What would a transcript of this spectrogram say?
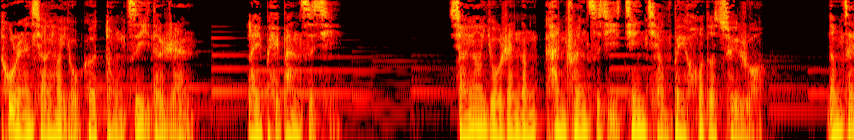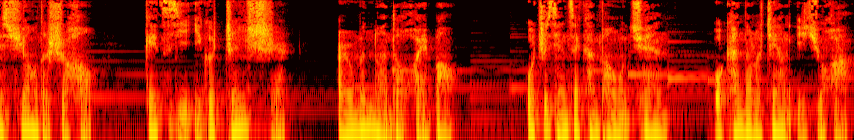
突然想要有个懂自己的人，来陪伴自己。想要有人能看穿自己坚强背后的脆弱，能在需要的时候，给自己一个真实而温暖的怀抱。我之前在看朋友圈，我看到了这样一句话：“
